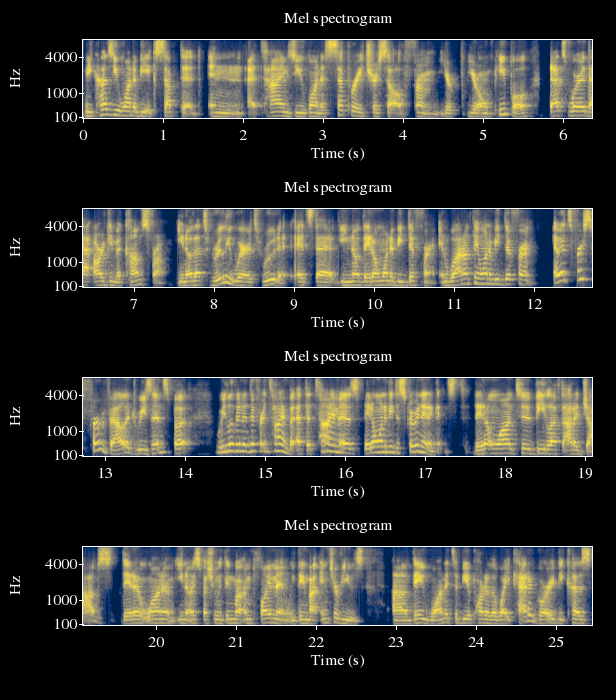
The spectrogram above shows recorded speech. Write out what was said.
because you want to be accepted and at times you want to separate yourself from your your own people that's where that argument comes from. You know that's really where it's rooted. It's that you know they don't want to be different. And why don't they want to be different? And it's for for valid reasons but we live in a different time. But at the time is they don't want to be discriminated against. They don't want to be left out of jobs. They don't want to you know especially when we think about employment we think about interviews uh, they wanted to be a part of the white category because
